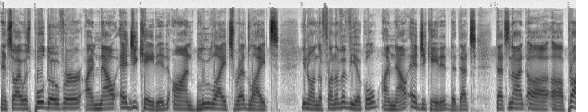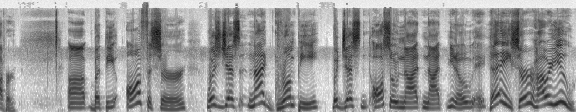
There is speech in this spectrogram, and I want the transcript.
And so I was pulled over. I'm now educated on blue lights, red lights, you know, on the front of a vehicle. I'm now educated that that's that's not uh, uh, proper. Uh, but the officer was just not grumpy, but just also not not you know, hey sir, how are you?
